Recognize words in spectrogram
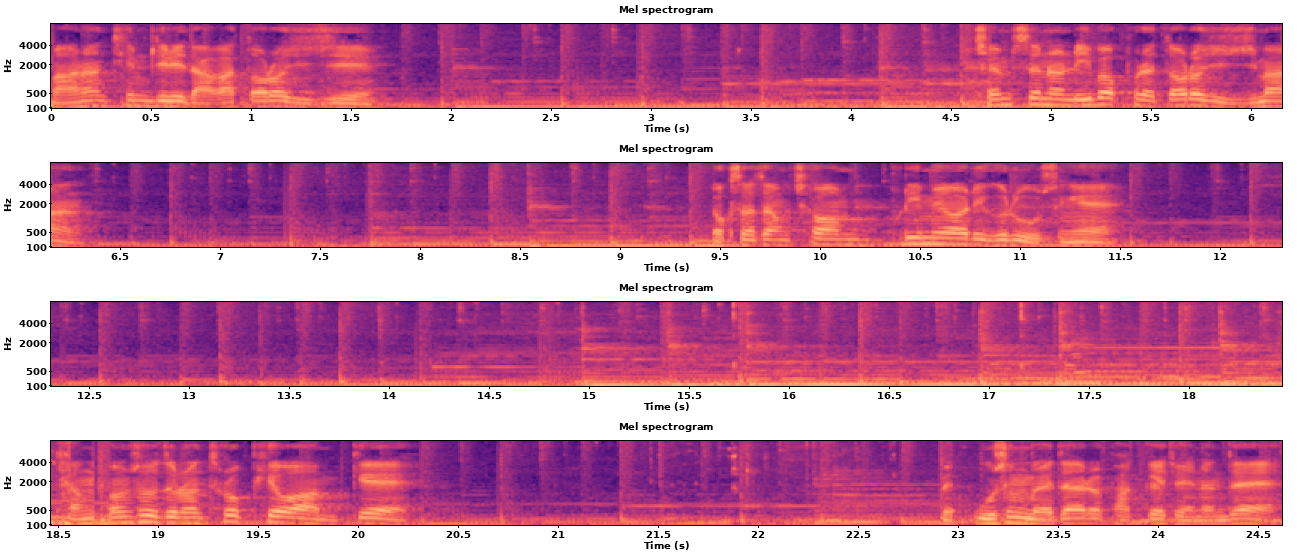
많은 팀들이 나가 떨어지지. 챔스는 리버풀에 떨어지지만 역사상 처음 프리미어리그를 우승해 장 선수들은 트로피와 함께 메- 우승 메달을 받게 되는데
